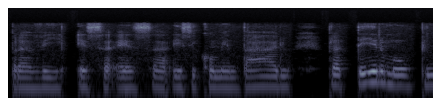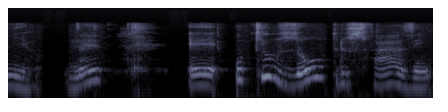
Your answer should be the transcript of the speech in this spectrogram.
para ver essa, essa, esse comentário, para ter uma opinião, né? É, o que os outros fazem,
